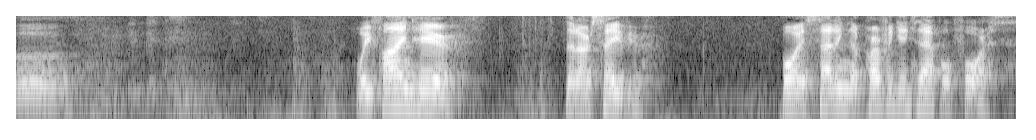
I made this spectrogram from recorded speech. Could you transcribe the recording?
Mm. We find here that our Savior, boy, is setting the perfect example for us.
